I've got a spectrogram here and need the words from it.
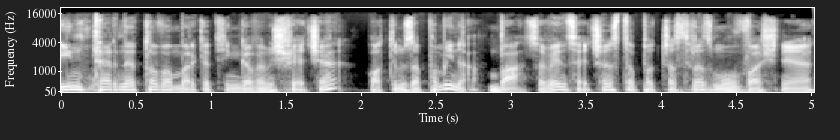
internetowo-marketingowym świecie o tym zapomina. Ba, co więcej, często podczas rozmów właśnie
